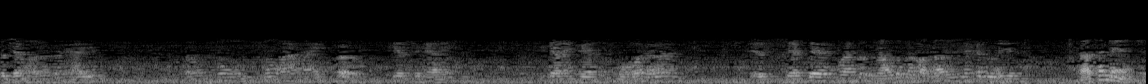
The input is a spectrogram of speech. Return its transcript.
O demanda está caído. Então não, não há mais para eles chegarem, chegarem perto embora eu sempre é mais o sinal da batata de mercadoria. Exatamente.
